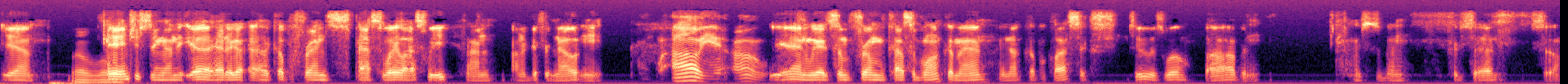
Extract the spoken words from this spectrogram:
Yeah. well, well, Yeah, interesting. On the, yeah, I had a, I had a couple friends pass away last week on on a different note, and Oh yeah. Oh. Yeah, and we had some from Casablanca, man. You know, a couple classics too as well. Bob and which has been pretty sad. So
